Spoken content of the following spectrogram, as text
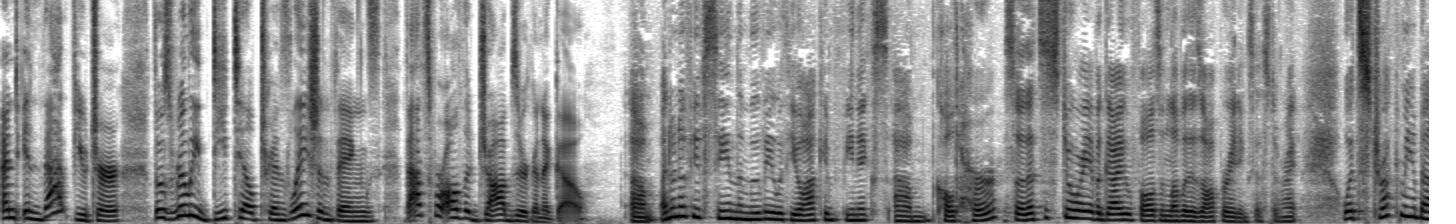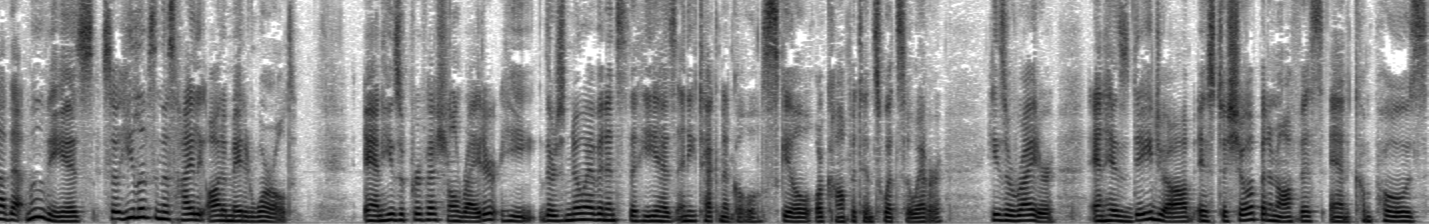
And in that future, those really detailed translation things, that's where all the jobs are going to go. Um, I don't know if you've seen the movie with Joaquin Phoenix um, called Her. So that's a story of a guy who falls in love with his operating system, right? What struck me about that movie is so he lives in this highly automated world. And he's a professional writer. He there's no evidence that he has any technical skill or competence whatsoever. He's a writer, and his day job is to show up at an office and compose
